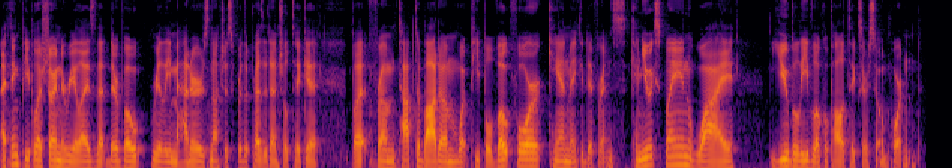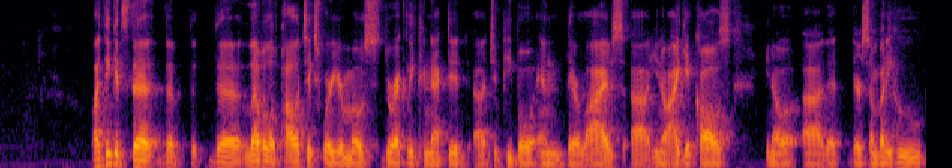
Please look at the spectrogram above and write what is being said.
I think people are starting to realize that their vote really matters, not just for the presidential ticket, but from top to bottom, what people vote for can make a difference. Can you explain why you believe local politics are so important? I think it's the, the, the the level of politics where you're most directly connected uh, to people and their lives. Uh, you know, I get calls, you know, uh, that there's somebody who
